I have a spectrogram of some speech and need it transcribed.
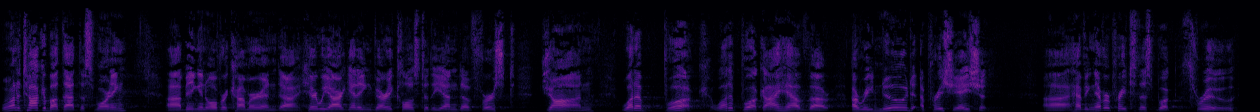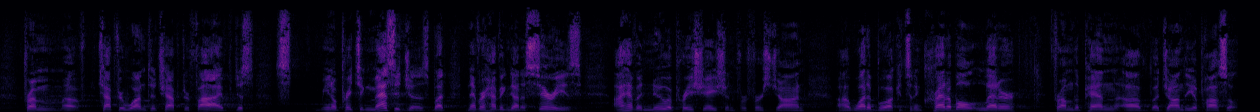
We want to talk about that this morning, uh, being an overcomer, and here we are getting very close to the end of First John. What a book! What a book! I have uh, a renewed appreciation, uh, having never preached this book through from uh, chapter one to chapter five, just you know preaching messages, but never having done a series. I have a new appreciation for First John. Uh, what a book! It's an incredible letter from the pen of uh, John the Apostle.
